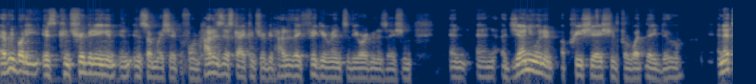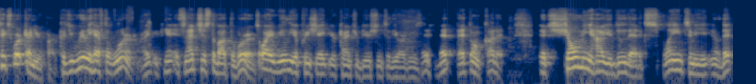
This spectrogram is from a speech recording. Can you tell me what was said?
everybody is contributing in, in, in some way, shape, or form. How does this guy contribute? How do they figure into the organization? And, and a genuine appreciation for what they do and that takes work on your part because you really have to learn right you can't it's not just about the words oh i really appreciate your contribution to the organization that that don't cut it it's show me how you do that explain to me you know that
